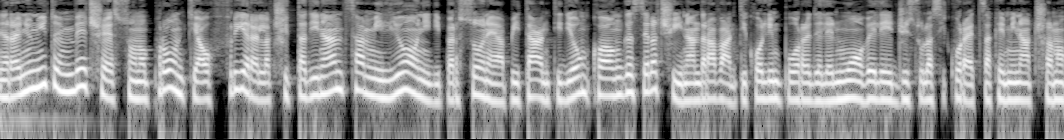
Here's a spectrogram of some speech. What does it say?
Nel Regno Unito invece sono pronti a offrire la cittadinanza a milioni di persone abitanti di Hong Kong se la Cina andrà avanti con l'imporre delle nuove leggi sulla sicurezza che minacciano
